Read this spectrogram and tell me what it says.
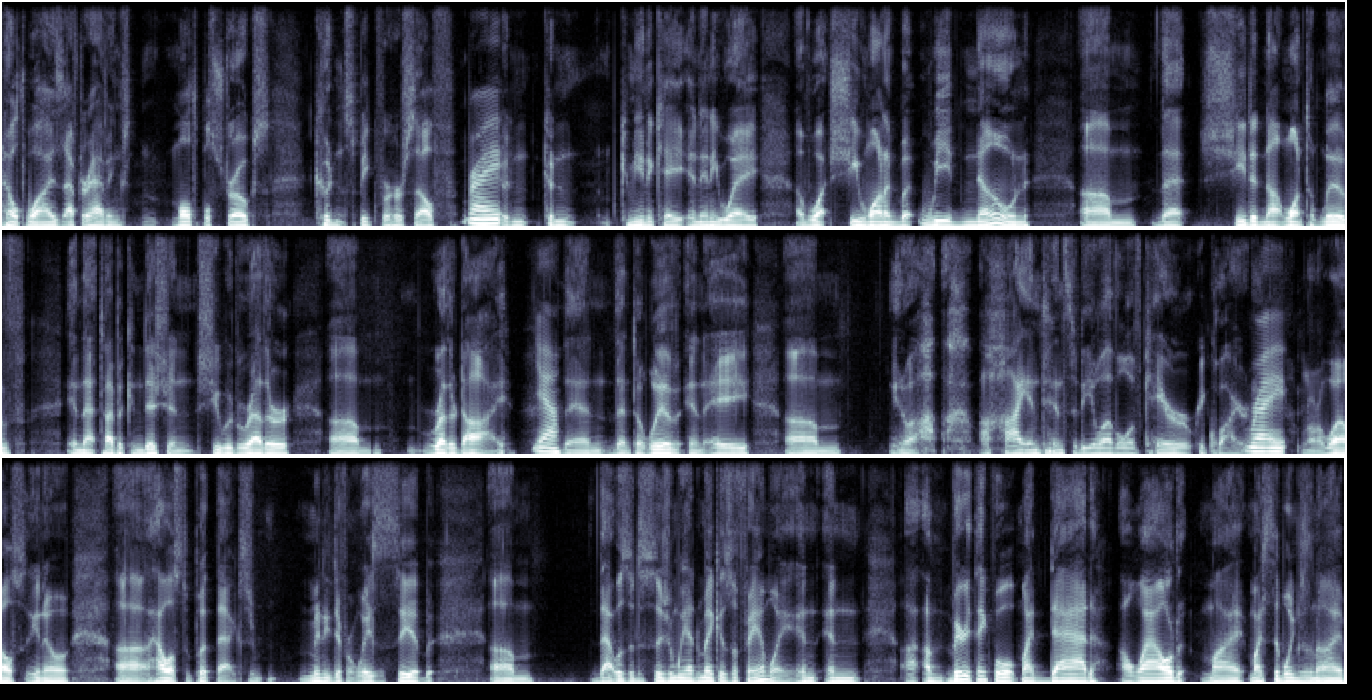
health wise after having multiple strokes. Couldn't speak for herself. Right. Couldn't couldn't communicate in any way of what she wanted. But we'd known um, that she did not want to live in that type of condition. She would rather um, rather die Yeah. than than to live in a um, you know a, a high intensity level of care required. Right. I don't know what else you know uh, how else to put that because many different ways to see it, but um, that was a decision we had to make as a family, and and I, I'm very thankful my dad allowed my my siblings and I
